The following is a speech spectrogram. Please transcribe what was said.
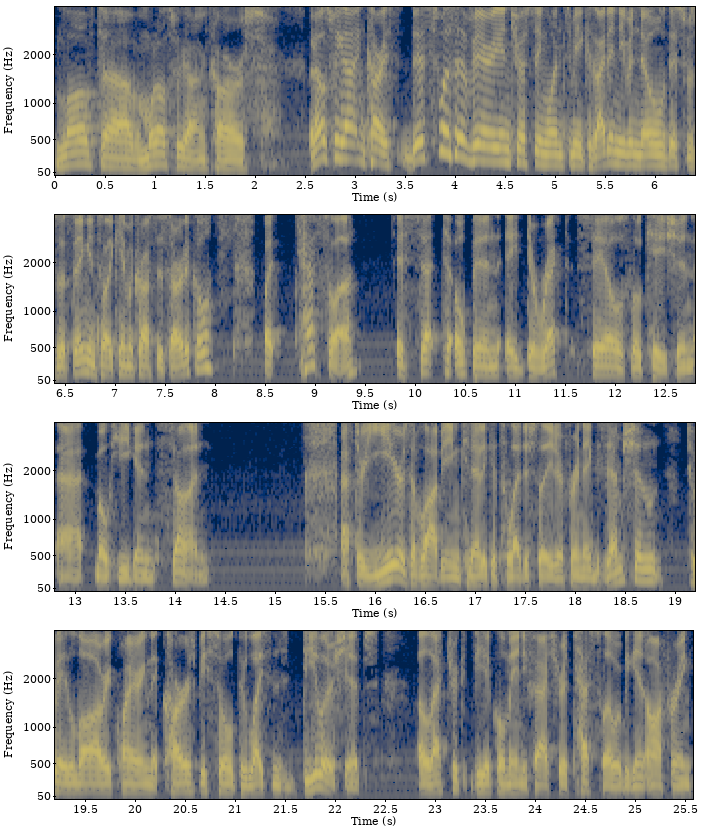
Love to have them. What else we got in cars? What else we got in cars? This was a very interesting one to me because I didn't even know this was a thing until I came across this article. But Tesla is set to open a direct sales location at Mohegan Sun. After years of lobbying Connecticut's legislator for an exemption to a law requiring that cars be sold through licensed dealerships, electric vehicle manufacturer Tesla will begin offering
